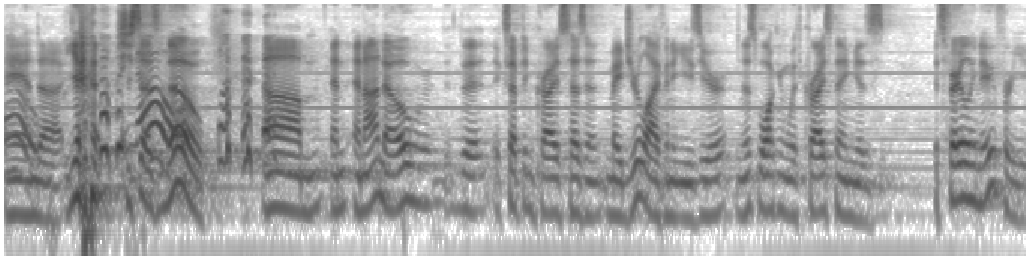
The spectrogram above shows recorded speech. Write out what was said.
And uh, yeah, she says no. Um, and, and I know that accepting Christ hasn't made your life any easier. And this walking with Christ thing is, it's fairly new for you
